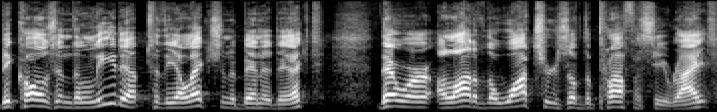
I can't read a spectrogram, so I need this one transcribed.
because in the lead up to the election of Benedict, there were a lot of the watchers of the prophecy, right?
